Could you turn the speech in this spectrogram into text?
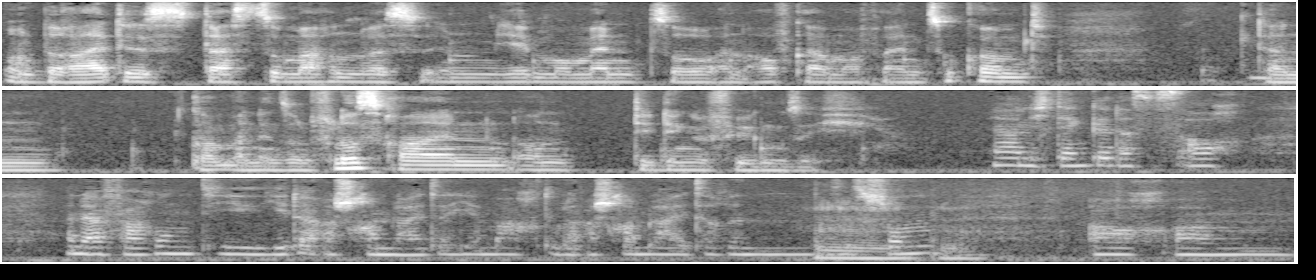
und bereit ist, das zu machen, was in jedem Moment so an Aufgaben auf einen zukommt, genau. dann kommt man in so einen Fluss rein und die Dinge fügen sich. Ja, und ich denke, das ist auch eine Erfahrung, die jeder Ashramleiter hier macht oder Ashramleiterin. Das mhm. ist schon auch ähm,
